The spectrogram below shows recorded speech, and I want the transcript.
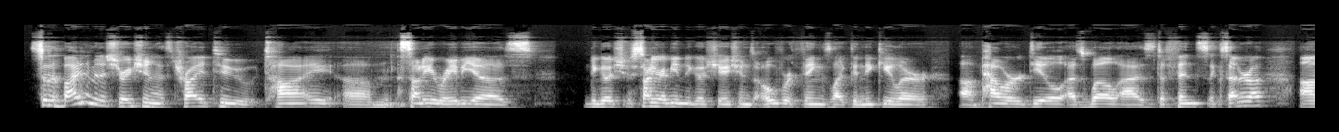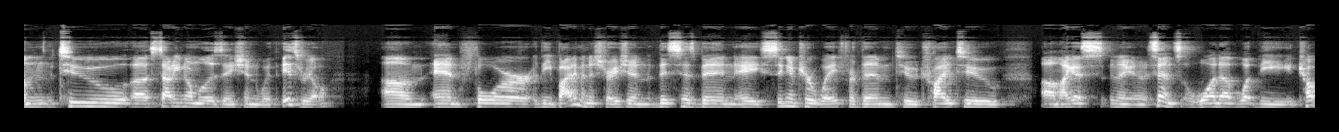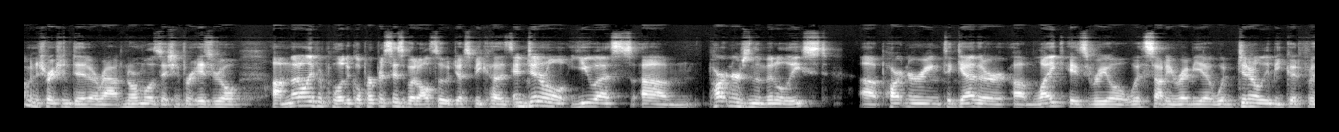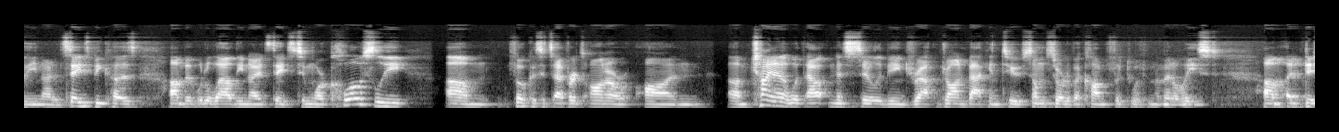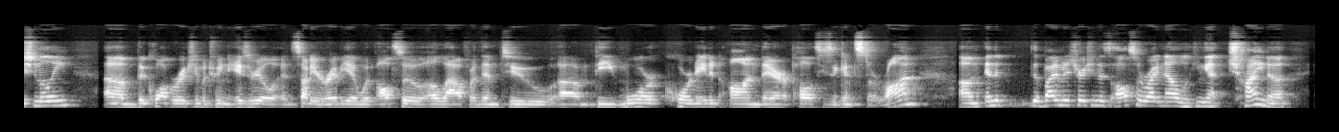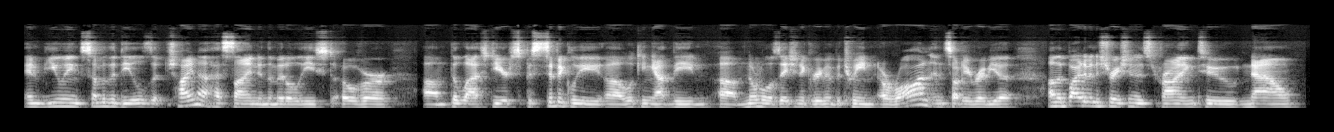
So, the Biden administration has tried to tie um, Saudi Arabia's negoti- Saudi Arabian negotiations over things like the nuclear um, power deal as well as defense, etc., um, to uh, Saudi normalization with Israel. Um, and for the Biden administration, this has been a signature way for them to try to, um, I guess, in a, in a, sense, one up what the Trump administration did around normalization for Israel, um, not only for political purposes, but also just because, in general, U.S. Um, partners in the Middle East uh, partnering together, um, like Israel with Saudi Arabia, would generally be good for the United States because um, it would allow the United States to more closely um, focus its efforts on our, on um, China without necessarily being dra- drawn back into some sort of a conflict within the Middle East. Um, additionally, um, the cooperation between Israel and Saudi Arabia would also allow for them to be more coordinated on their policies against Iran. Um, and the, the Biden administration is also right now looking at China and viewing some of the deals that China has signed in the Middle East over um, the last year, specifically uh, looking at the um, normalization agreement between Iran and Saudi Arabia. Um, the Biden administration is trying to now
